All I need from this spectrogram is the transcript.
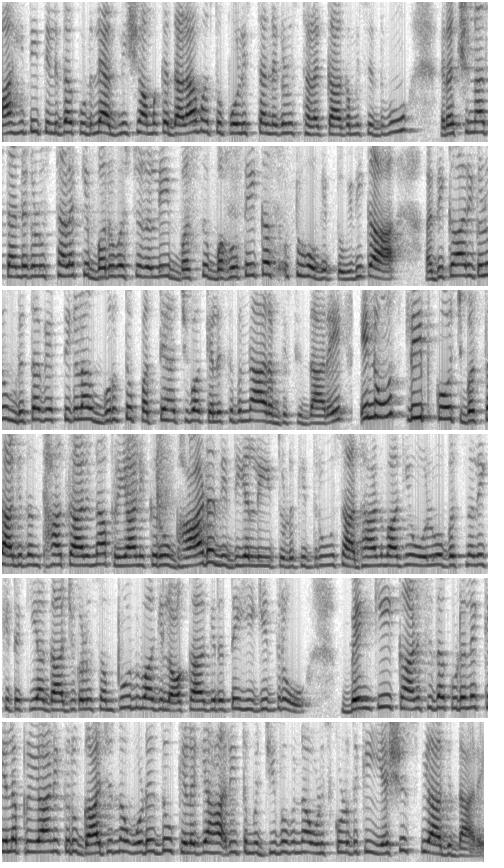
ಮಾಹಿತಿ ತಿಳಿದ ಕೂಡಲೇ ಅಗ್ನಿಶಾಮಕ ದಳ ಮತ್ತು ಪೊಲೀಸ್ ತಂಡಗಳು ಸ್ಥಳಕ್ಕೆ ಆಗಮಿಸಿದ್ವು. ರಕ್ಷಣಾ ತಂಡಗಳು ಸ್ಥಳಕ್ಕೆ ಬರುವಷ್ಟರಲ್ಲಿ ಬಸ್ ಬಹುತೇಕ ಸುಟ್ಟು ಹೋಗಿತ್ತು. ಇದೀಗ ಅಧಿಕಾರಿಗಳು ಮೃತ ವ್ಯಕ್ತಿಗಳ ಗುರುತು ಪತ್ತೆ ಹಚ್ಚುವ ಕೆಲಸವನ್ನ ಆರಂಭಿಸಿದ್ದಾರೆ. ಇನ್ನು ಸ್ಲೀಪ್ ಕೋಚ್ ಬಸ್ ಆಗಿದಂತಹ ಕಾರಣ ಪ್ರಯಾಣಿಕರು ಗಾಢ ನಿಧಿಯಲ್ಲಿ ತೊಡಗಿದ್ರು. ಸಾಧಾರಣವಾಗಿ ಓಲ್ವ ಬಸ್ನಲ್ಲಿ ಕಿಟಕಿಯ ಗಾಜುಗಳು ಸಂಪೂರ್ಣವಾಗಿ ಲಾಕ್ ಆಗಿರುತ್ತೆ. ಹೀಗಿದ್ರು ಬೆಂಕಿ ಕಾಣಿಸಿದ ಕೂಡಲೇ ಕೆಲ ಪ್ರಯಾಣಿಕರು ಗಾಜನ್ನ ಒಡೆದು ಕೆಳಗೆ ಹಾರಿ ತಮ್ಮ ಜೀವವನ್ನ ಉಳಿಸಿಕೊಳ್ಳೋದಕ್ಕೆ ಯಶಸ್ವಿ ಆಗಿದ್ದಾರೆ.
